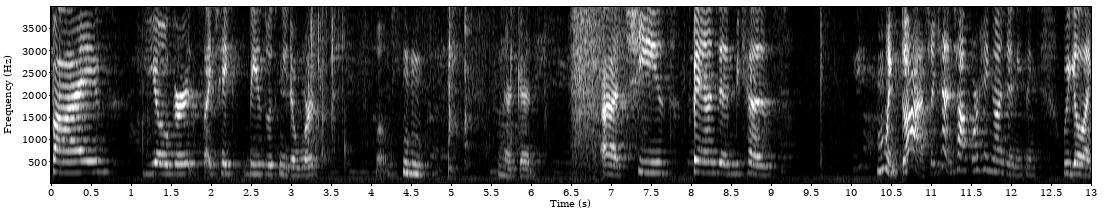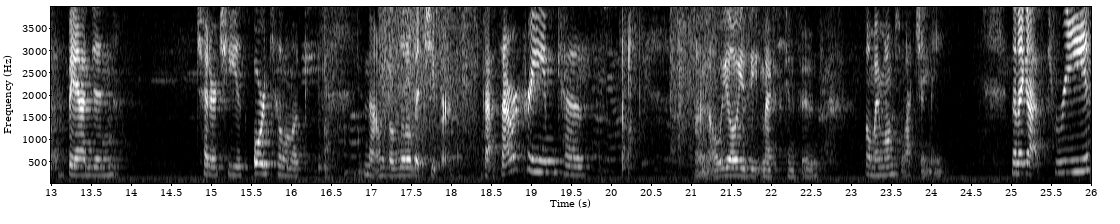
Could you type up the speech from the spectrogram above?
five yogurts. I take these with me to work. Well, they're good. Uh, cheese, Bandon, because, oh my gosh, I can't talk or hang on to anything. We go like Bandon, cheddar cheese, or Tillamook. And that was a little bit cheaper. Got sour cream, because, I don't know, we always eat Mexican food. Oh, my mom's watching me. Then I got three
